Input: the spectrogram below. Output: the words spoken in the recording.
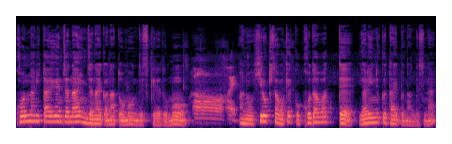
こんなに大変じゃないんじゃないかなと思うんですけれどもああはい。あのひろきさんは結構こだわってやり抜くタイプなんですね。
